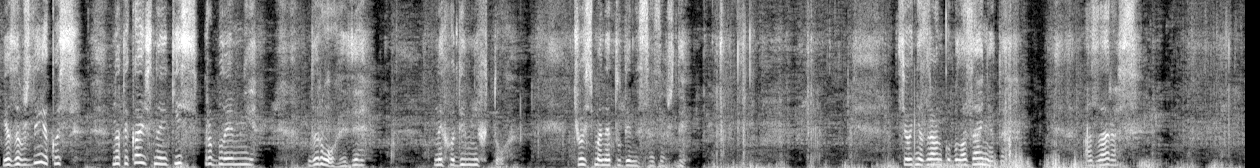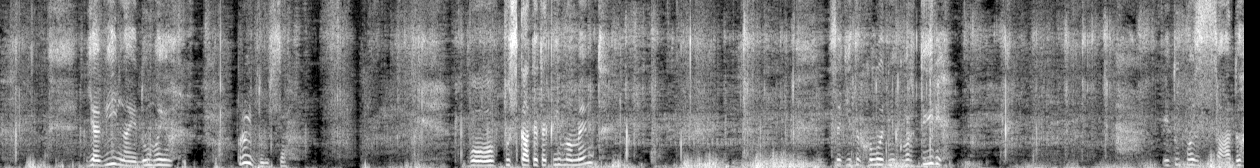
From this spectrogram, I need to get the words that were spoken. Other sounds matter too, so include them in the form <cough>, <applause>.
Я завжди якось натикаюсь на якісь проблемні дороги, де не ходив ніхто. Чогось мене туди несе завжди. Сьогодні зранку була зайнята, а зараз я вільна і думаю, пройдуся. Бо пускати такий момент сидіти в холодній квартирі. Іду позаду.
